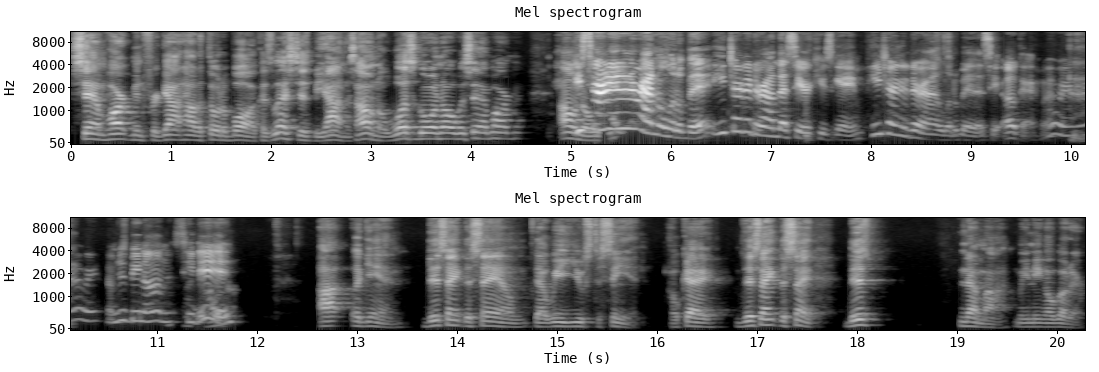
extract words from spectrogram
Sam Hartman forgot how to throw the ball. Because let's just be honest, I don't know what's going on with Sam Hartman. I don't He's know. turning it around a little bit. He turned it around that Syracuse game. He turned it around a little bit year. Okay, all right, all right. I'm just being honest. He did. I, again, this ain't the Sam that we used to seeing. Okay, this ain't the same. This, never mind. We ain't gonna go there.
